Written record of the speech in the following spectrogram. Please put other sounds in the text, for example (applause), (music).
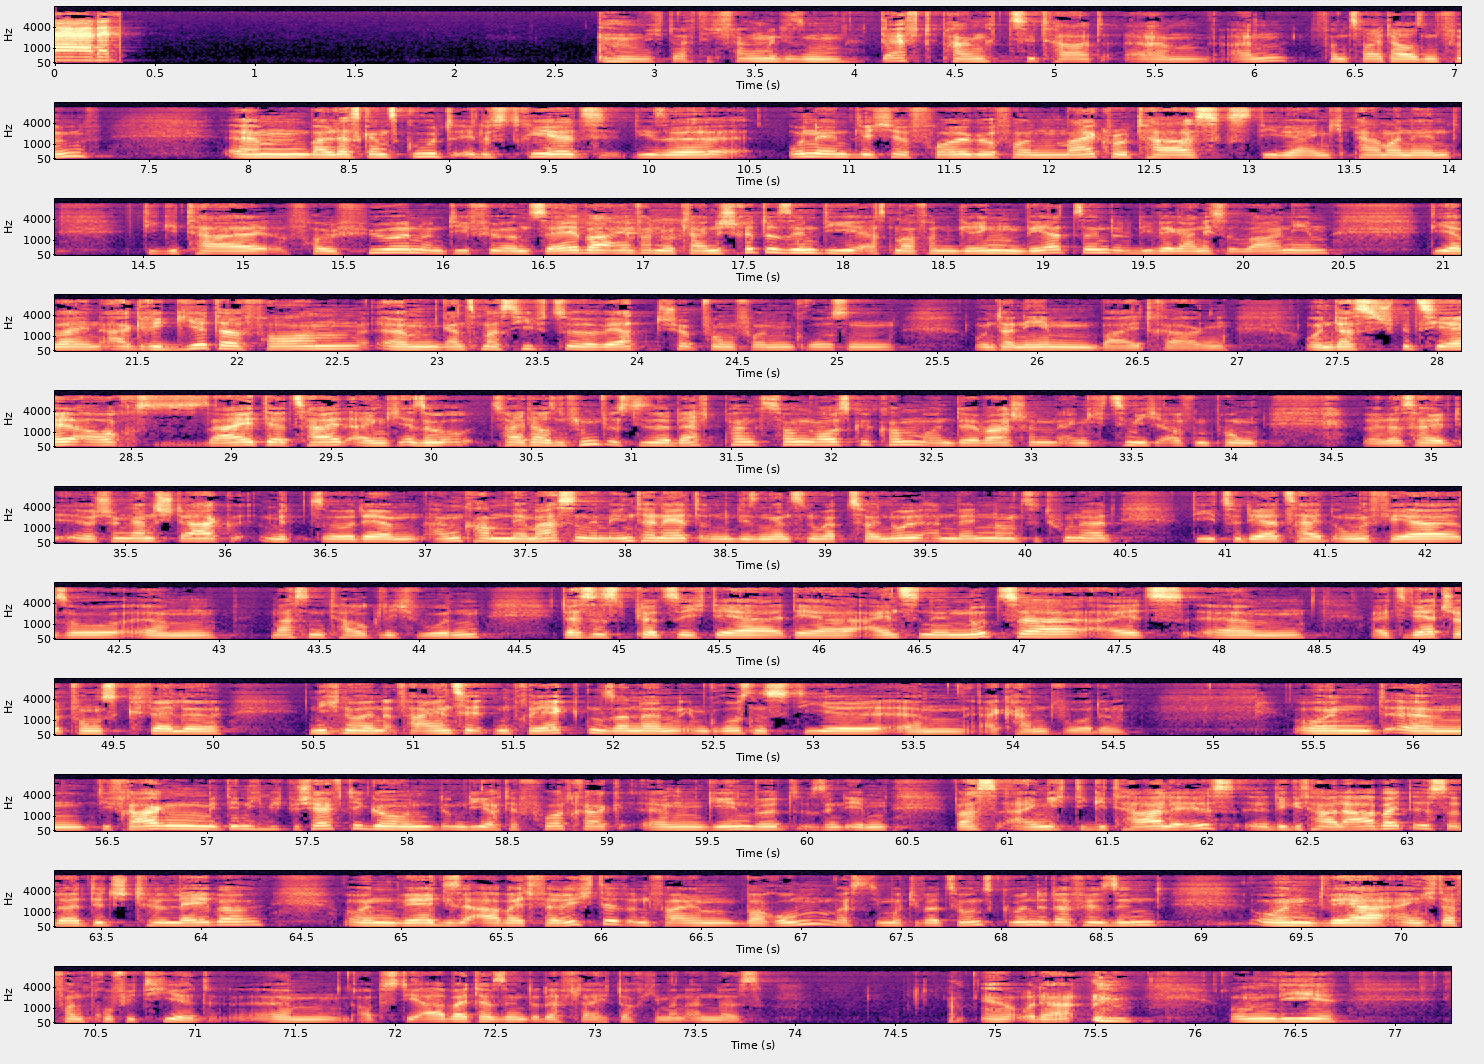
(clears throat) Ich dachte, ich fange mit diesem Daft Punk-Zitat ähm, an von 2005, ähm, weil das ganz gut illustriert diese unendliche Folge von Microtasks, die wir eigentlich permanent digital vollführen und die für uns selber einfach nur kleine Schritte sind, die erstmal von geringem Wert sind und die wir gar nicht so wahrnehmen, die aber in aggregierter Form ähm, ganz massiv zur Wertschöpfung von großen Unternehmen beitragen. Und das speziell auch seit der Zeit eigentlich, also 2005 ist dieser Daft Punk Song rausgekommen und der war schon eigentlich ziemlich auf den Punkt, weil das halt äh, schon ganz stark mit so dem Ankommen der Massen im Internet und mit diesen ganzen Web 2.0 Anwendungen zu tun hat, die zu der Zeit ungefähr so ähm, massentauglich wurden. Das ist plötzlich der, der einzelne Nutzer als, ähm, als Wertschöpfungsquelle nicht nur in vereinzelten Projekten, sondern im großen Stil ähm, erkannt wurde. Und ähm, die Fragen, mit denen ich mich beschäftige und um die auch der Vortrag ähm, gehen wird, sind eben, was eigentlich digitale ist, äh, digitale Arbeit ist oder Digital Labor und wer diese Arbeit verrichtet und vor allem warum, was die Motivationsgründe dafür sind und wer eigentlich davon profitiert, ähm, ob es die Arbeiter sind oder vielleicht doch jemand anders. Äh, oder (clears throat) um die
